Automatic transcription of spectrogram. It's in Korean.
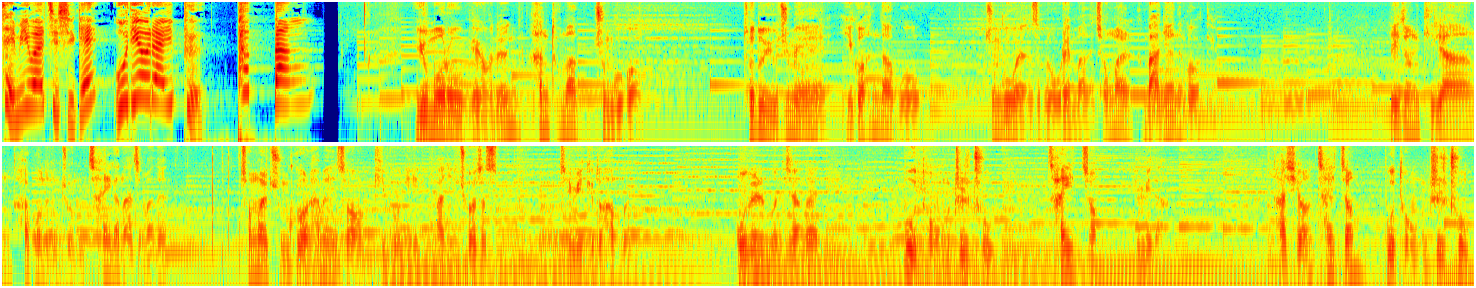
재미와 지식의 오디오 라이프 팝빵 유머로 배우는 한토막 중국어. 저도 요즘에 이거 한다고 중국어 연습을 오랜만에 정말 많이 하는 것 같아요. 예전 기량하고는 좀 차이가 나지만은 정말 중국어를 하면서 기분이 많이 좋아졌습니다. 재밌기도 하고요. 오늘 문장은 不同之处 차이점입니다. 다시요. 차이점 不同之处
